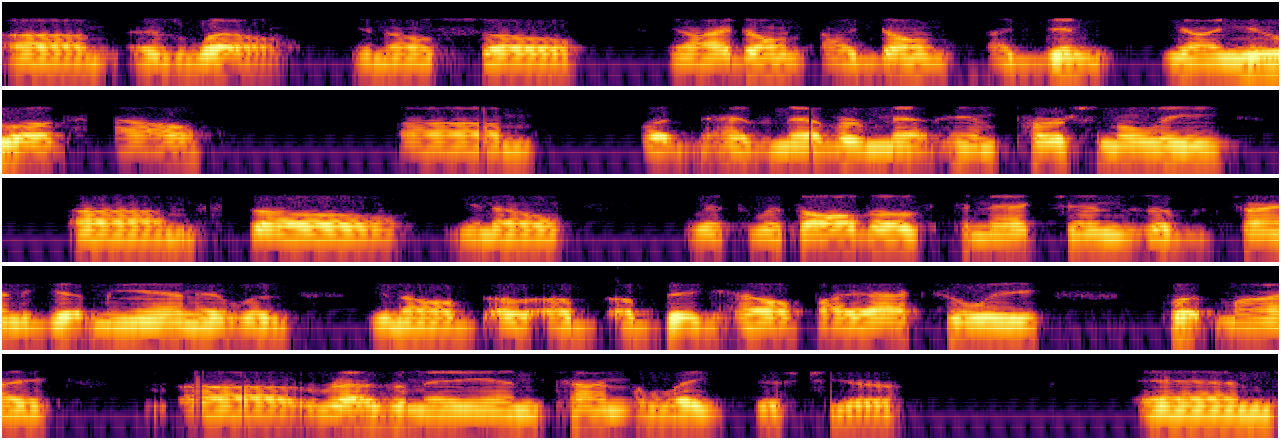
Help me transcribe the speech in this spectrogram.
um, as well. You know, so you know, I don't, I don't, I didn't, you know, I knew of Hal, um, but have never met him personally. Um, so you know, with with all those connections of trying to get me in, it was you know a, a, a big help. I actually put my uh, resume in kind of late this year, and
